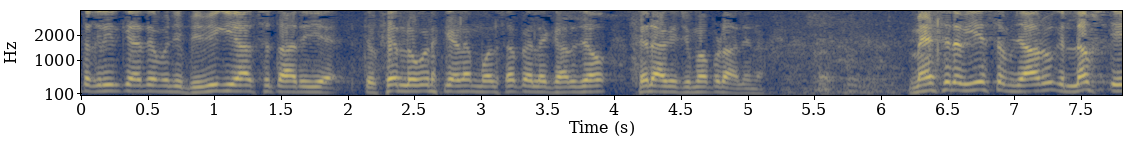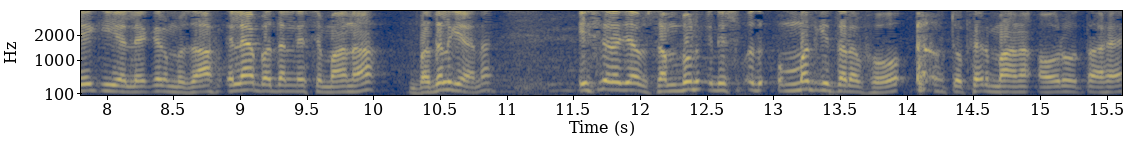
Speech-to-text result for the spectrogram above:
تقریر کہتے ہیں مجھے بیوی کی یاد ستا رہی ہے تو پھر لوگوں نے کہنا مولسا پہلے گھر جاؤ، پھر آگے جمعہ پڑھا لینا۔ میں صرف یہ سمجھا رہا ہوں کہ لفظ ایک ہی ہے، لیکن مضاف الہ بدلنے سے مانا بدل گیا نا۔ اس طرح جب زمبن کی نسبت امت کی طرف ہو تو پھر مانا اور ہوتا ہے۔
